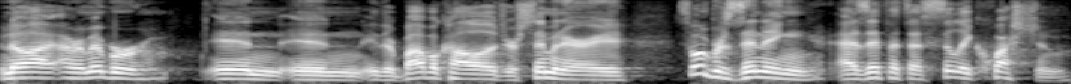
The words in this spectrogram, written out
You know, I, I, remember in, in either Bible college or seminary, someone presenting as if it's a silly question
